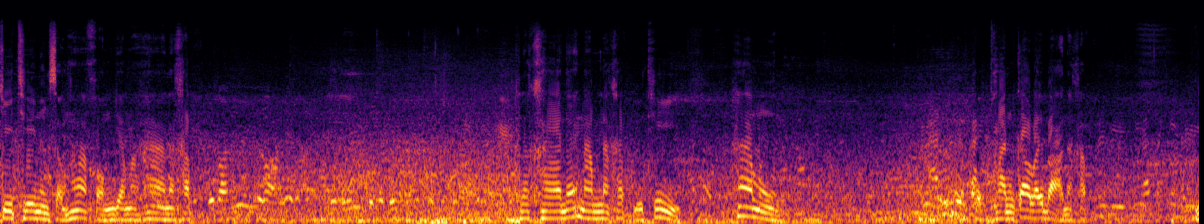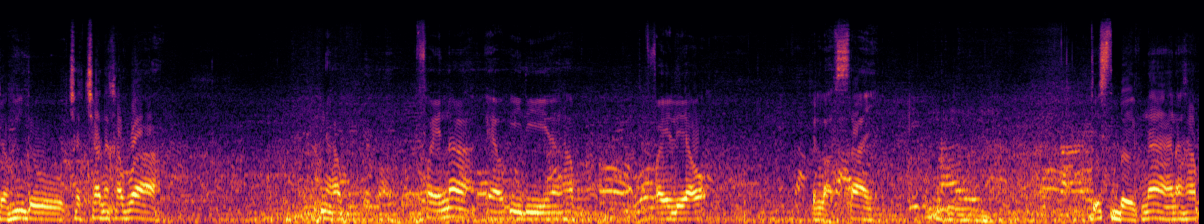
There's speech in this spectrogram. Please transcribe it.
GT 125 ของ Yamaha นะครับ ราคาแนะนำนะครับอยู่ที่ 56,900 บาทนะครับ เดี๋ยวให้ดูชัดๆนะครับว่า นะครับ ไฟหน้า LED นะครับ ไฟเลี้ยว เป็นหลอดไส้ดิสเบรกหน้านะครับ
